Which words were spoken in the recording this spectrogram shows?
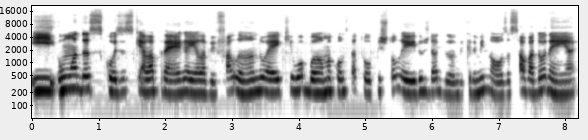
E uma das coisas que ela prega e ela vem falando é que o Obama contratou pistoleiros da gangue criminosa salvadorenha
